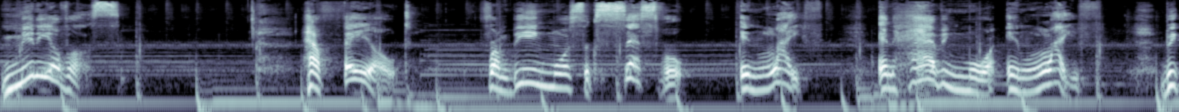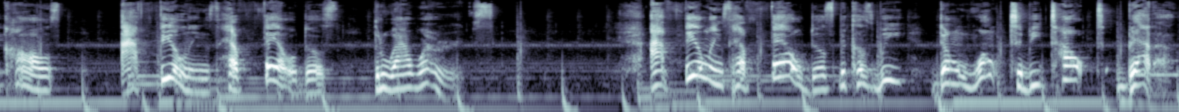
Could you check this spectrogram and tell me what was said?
Many of us have failed from being more successful in life and having more in life because our feelings have failed us through our words. Our feelings have failed us because we don't want to be taught better.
